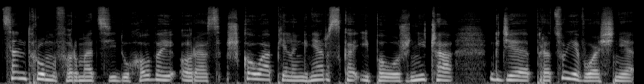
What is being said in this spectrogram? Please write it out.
Centrum Formacji Duchowej oraz szkoła pielęgniarska i położnicza, gdzie pracuje właśnie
